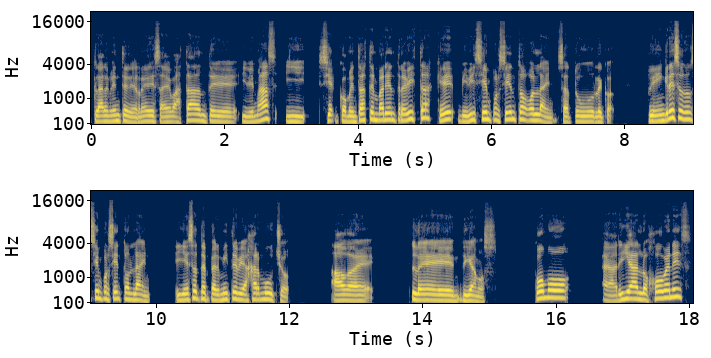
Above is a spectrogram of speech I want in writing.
claramente de redes hay bastante y demás, y comentaste en varias entrevistas que vivís 100% online, o sea, tu tus ingresos son 100% online y eso te permite viajar mucho. Ahora, digamos, ¿cómo harían los jóvenes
